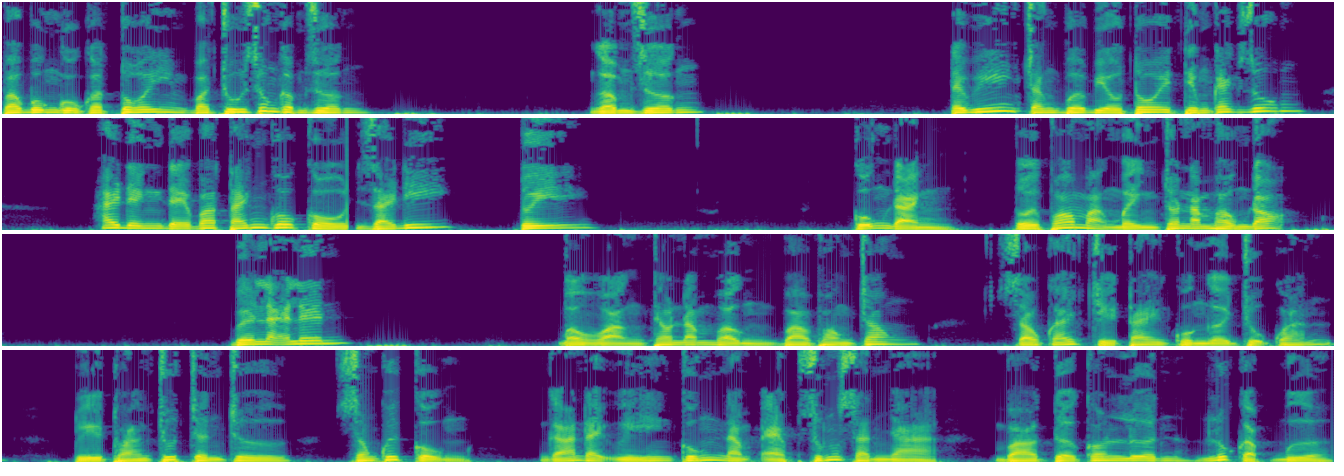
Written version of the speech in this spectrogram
Vào buồng ngủ cả tôi và chui xuống gầm giường. Gầm giường? Đại úy chẳng vừa biểu tôi tìm cách giúp. Hay định để ba tánh gô cổ giải đi. Tùy Cũng đành, Tôi phó mạng mình cho Năm Hồng đó. Về lại lên Bảo Hoàng theo Năm Hồng vào phòng trong, Sau cái chỉ tay của người chủ quán, Tuy thoáng chút chân trừ Xong cuối cùng, Gã đại úy cũng nằm ép xuống sàn nhà Vào tựa con lươn lúc gặp mưa,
